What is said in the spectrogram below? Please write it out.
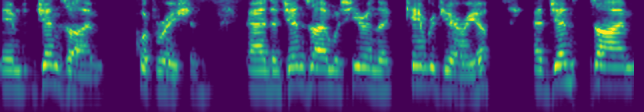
named Genzyme Corporation. And uh, Genzyme was here in the Cambridge area. And Genzyme,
